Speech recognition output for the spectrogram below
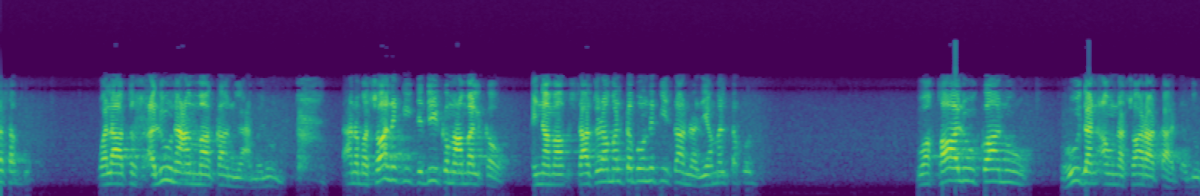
کسب دی ولا تسالون عما كانوا يعملون انا مسوال کی چې دې کوم عمل کو انما تاسو عمل ته پونه کی تاسو نه عمل ته پونه وقالو كانوا هودا او نصارا تهتدو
